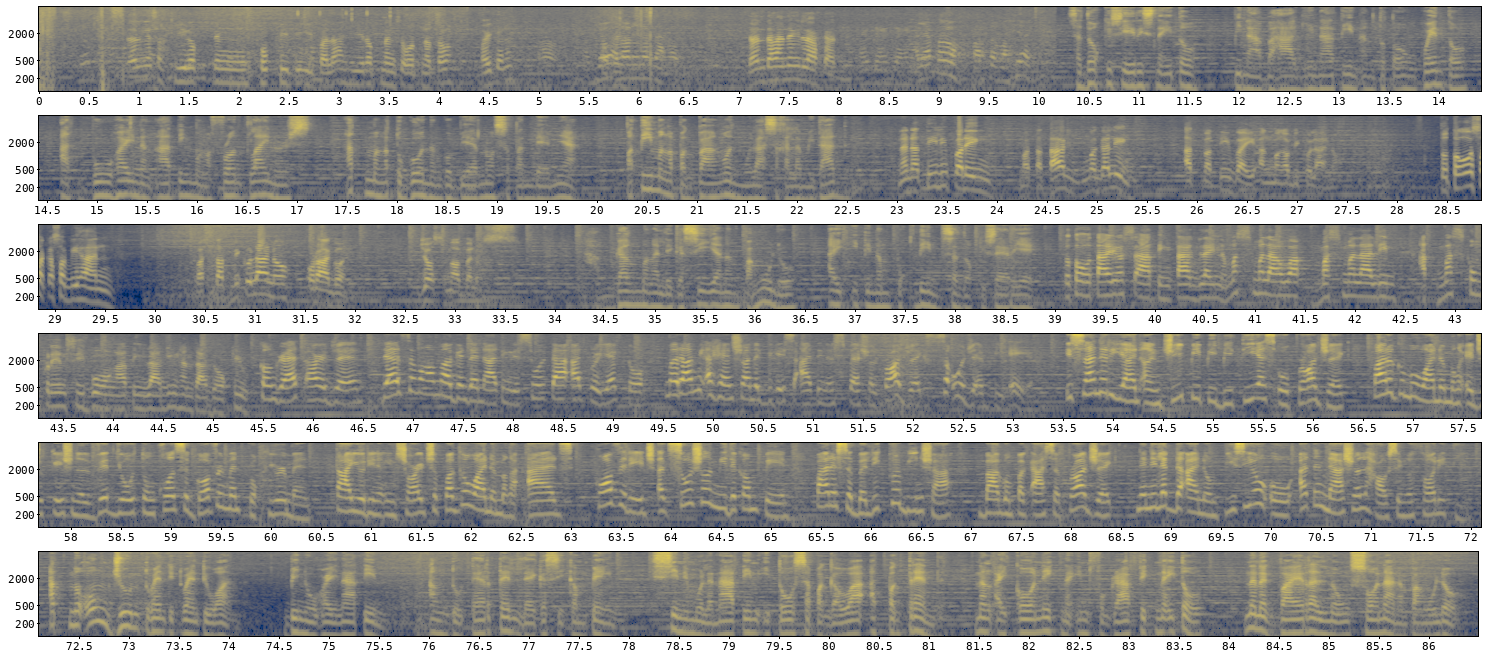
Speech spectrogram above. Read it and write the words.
Dahil nga sa hirap ng PPE pala, hirap ng suot na to. Okay ka na? Okay. Ano nila lakad? Dandahan na yung lakad. Kaya to, para sa bayan. Sa docu-series na ito, pinabahagi natin ang totoong kwento at buhay ng ating mga frontliners at mga tugon ng gobyerno sa pandemya, pati mga pagbangon mula sa kalamidad. Nanatili pa ring matatag, magaling at matibay ang mga Bicolano. Totoo sa kasabihan, basta't Bicolano, Oragon. Diyos mabalos. Hanggang mga legasiya ng Pangulo ay itinampok din sa docuserye. Totoo tayo sa ating tagline na mas malawak, mas malalim, at mas komprehensibo ang ating laging handa docu. Congrats, Arjen! Dahil sa mga maganda nating resulta at proyekto, maraming ahensya nagbigay sa atin ng special projects sa OJMPA. Isa na riyan ang GPPB TSO project para gumawa ng mga educational video tungkol sa government procurement. Tayo rin ang in charge sa paggawa ng mga ads, coverage at social media campaign para sa Balik Probinsya, Bagong Pag-asa Project na nilagdaan ng PCOO at ng National Housing Authority. At noong June 2021, binuhay natin ang Duterte Legacy Campaign. Sinimula natin ito sa paggawa at pagtrend ng iconic na infographic na ito na nag-viral noong sona ng Pangulo.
